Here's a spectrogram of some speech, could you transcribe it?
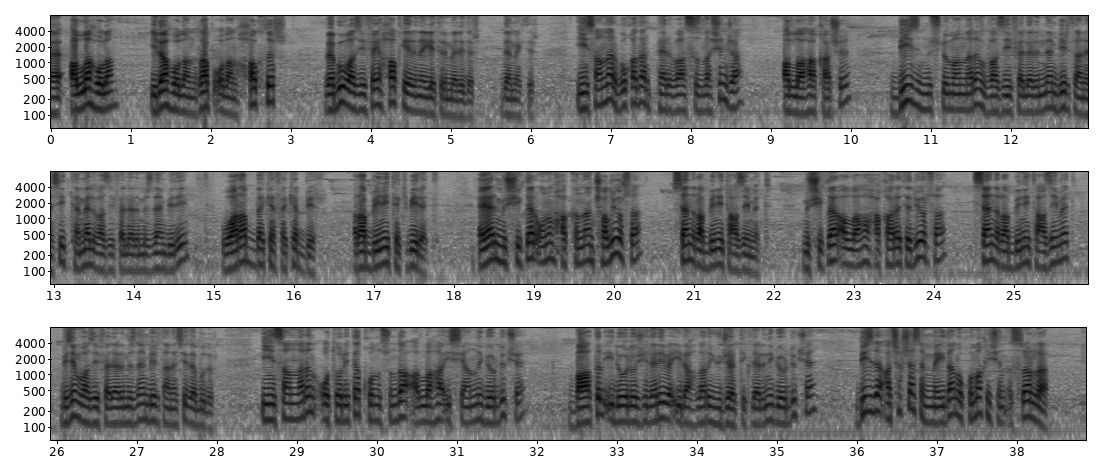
e, Allah olan, ilah olan, Rab olan halktır ve bu vazifeyi halk yerine getirmelidir demektir. İnsanlar bu kadar pervasızlaşınca Allah'a karşı biz Müslümanların vazifelerinden bir tanesi, temel vazifelerimizden biri وَرَبَّكَ فَكَبِّرْ Rabbini tekbir et. Eğer müşrikler onun hakkından çalıyorsa sen Rabbini tazim et. Müşrikler Allah'a hakaret ediyorsa sen Rabbini tazim et. Bizim vazifelerimizden bir tanesi de budur. İnsanların otorite konusunda Allah'a isyanını gördükçe, batıl ideolojileri ve ilahları yücelttiklerini gördükçe biz de açıkçası meydan okumak için ısrarla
